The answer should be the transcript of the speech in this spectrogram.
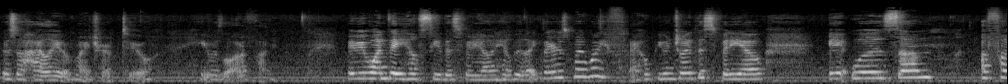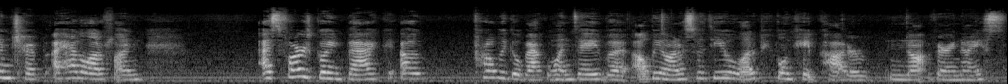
It was a highlight of my trip too. He was a lot of fun. Maybe one day he'll see this video and he'll be like, there's my wife. I hope you enjoyed this video. It was um, a fun trip. I had a lot of fun. As far as going back, I'll probably go back one day, but I'll be honest with you, a lot of people in Cape Cod are not very nice.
